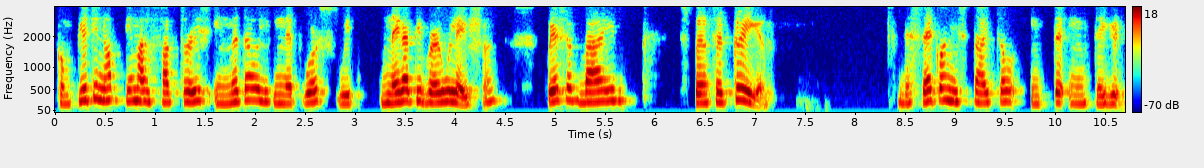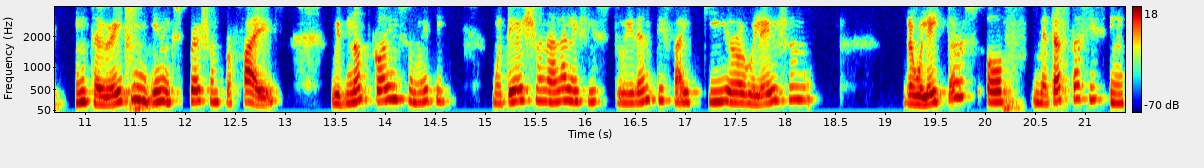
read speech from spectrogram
Computing Optimal Factories in Metabolic Networks with Negative Regulation, presented by Spencer Krieger. The second is titled Integrating Gene Expression Profiles with Not-Coding Somatic mutation analysis to identify key regulation, regulators of metastasis in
